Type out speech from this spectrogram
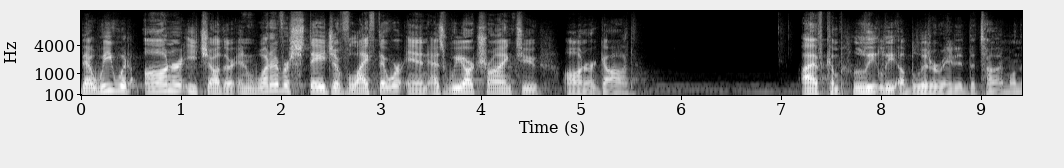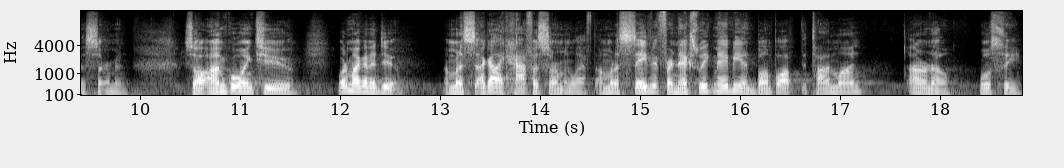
That we would honor each other in whatever stage of life that we're in as we are trying to honor God. I have completely obliterated the time on this sermon. So I'm going to, what am I going to do? I'm going to, I got like half a sermon left. I'm going to save it for next week maybe and bump up the timeline. I don't know. We'll see.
